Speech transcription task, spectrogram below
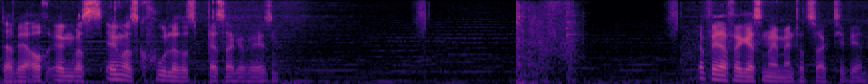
Da wäre auch irgendwas, irgendwas Cooleres besser gewesen. Ich habe wieder vergessen, Memento zu aktivieren.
